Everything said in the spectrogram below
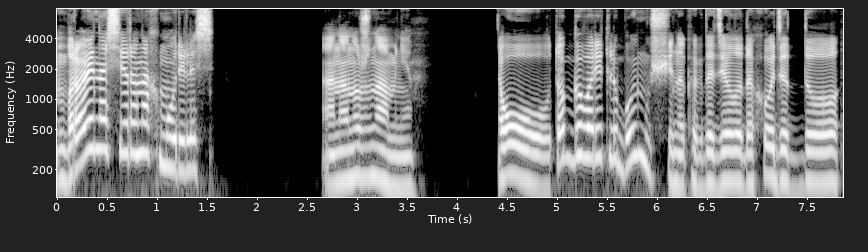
Брови Насира нахмурились. «Она нужна мне», «О, так говорит любой мужчина, когда дело доходит до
